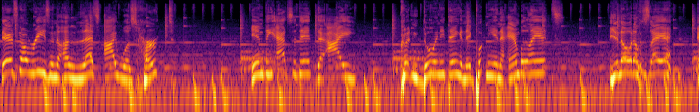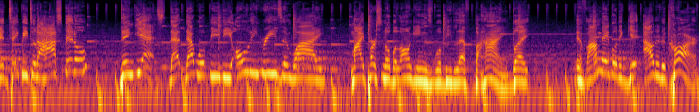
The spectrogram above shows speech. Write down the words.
there's no reason unless I was hurt in the accident that I couldn't do anything and they put me in the ambulance, you know what I'm saying? And take me to the hospital, then yes, that that will be the only reason why my personal belongings will be left behind. But if I'm able to get out of the car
